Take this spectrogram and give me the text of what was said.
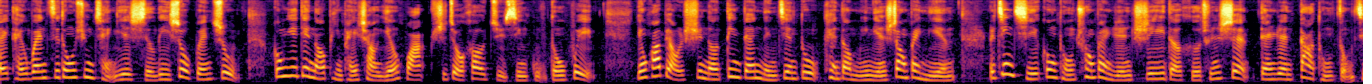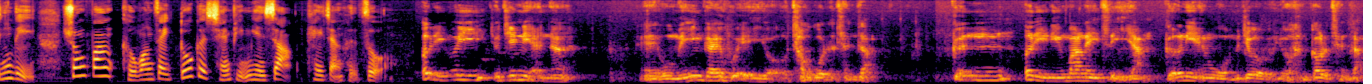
来，台湾资通讯产业实力受关注。工业电脑品牌厂研华十九号举行股东会，研华表示呢，订单能见度看到明年上半年。而近期共同创办人之一的何春盛担任大同总经理，双方渴望在多个产品面向开展合作。二零二一就今年呢，呃，我们应该会有超过的成长，跟二零零八那一次一样，隔年我们就有很高的成长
